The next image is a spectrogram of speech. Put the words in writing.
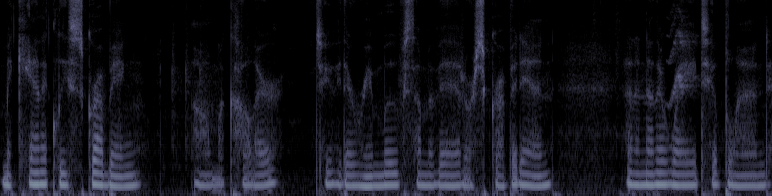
mechanically scrubbing um, a color to either remove some of it or scrub it in. And another way to blend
